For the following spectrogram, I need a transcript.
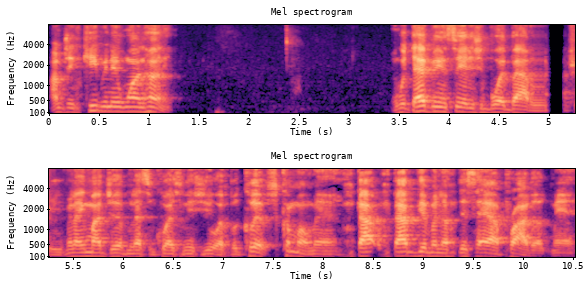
I'm just keeping it 100. And with that being said, it's your boy Battle Truth. It ain't my job unless the question is yours. But Clips, come on, man. Stop, stop giving up this half product, man.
